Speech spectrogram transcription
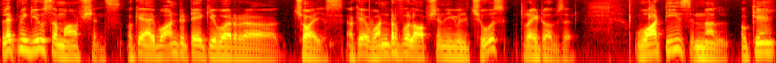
Let me give some options, okay. I want to take your uh, choice, okay. Wonderful option you will choose, try to observe. What is null, okay.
